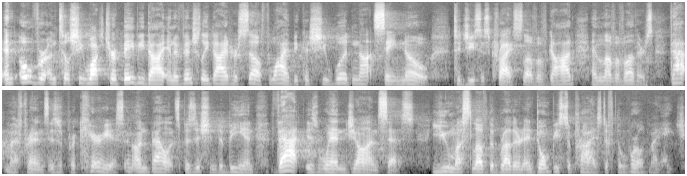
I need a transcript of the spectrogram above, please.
and over until she watched her baby die and eventually died herself. Why? Because she would not say no to Jesus Christ, love of God and love of others. That, my friends, is a precarious and unbalanced position to be in. That is when John says, you must love the brethren, and don't be surprised if the world might hate you.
